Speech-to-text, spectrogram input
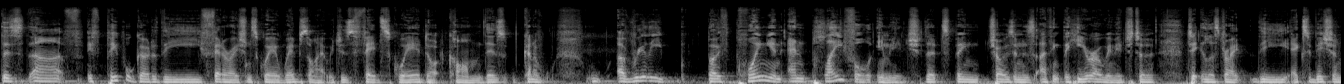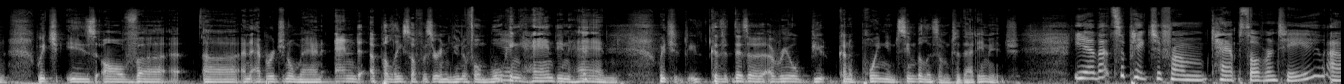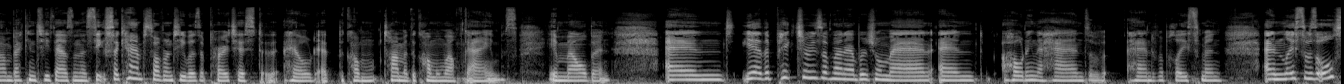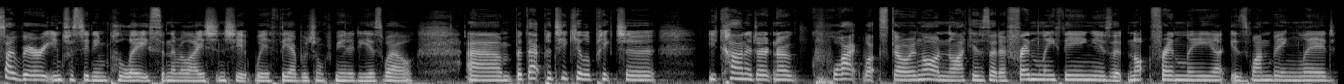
There's, uh, if people go to the Federation Square website, which is fedsquare.com, there's kind of a really both poignant and playful image that's been chosen as, I think, the hero image to, to illustrate the exhibition, which is of uh, uh, an Aboriginal man and a police officer in uniform walking yeah. hand in hand, which because there's a, a real be- kind of poignant symbolism to that image. Yeah, that's a picture from Camp Sovereignty um, back in 2006. So Camp Sovereignty was a protest held at the com- time of the Commonwealth Games in Melbourne, and yeah, the picture is of an Aboriginal man and holding the hands of hand of a policeman. And Lisa was also very interested in police and the relationship with the Aboriginal community as well. Um, but that particular picture you kind of don't know quite what's going on. Like, is it a friendly thing? Is it not friendly? Is one being led?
